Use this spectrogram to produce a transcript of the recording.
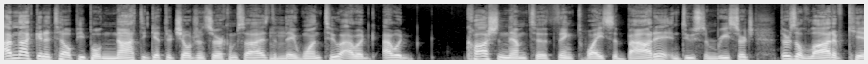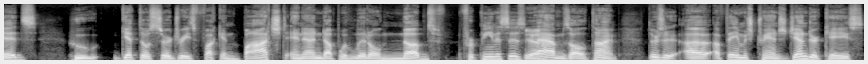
I'm not going to tell people not to get their children circumcised Mm-hmm. if they want to. I would I would caution them to think twice about it and do some research. There's a lot of kids who get those surgeries fucking botched and end up with little nubs for penises. Yeah. That happens all the time. There's a, a, a famous transgender case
